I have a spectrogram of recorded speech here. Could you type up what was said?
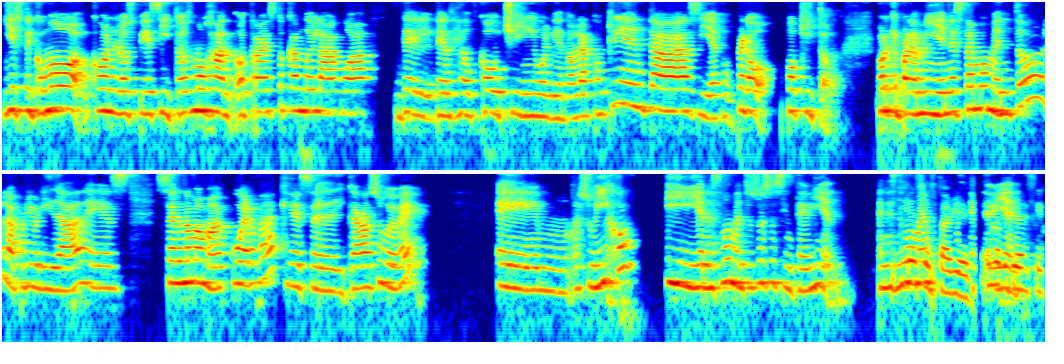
y estoy como con los piecitos mojando, otra vez tocando el agua del, del health coaching y volviendo a hablar con clientas, y, pero poquito, porque para mí en este momento la prioridad es ser una mamá cuerda que se dedica a su bebé, em, a su hijo, y en este momento eso se siente bien. En este momento está bien, es lo que quiero decir.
